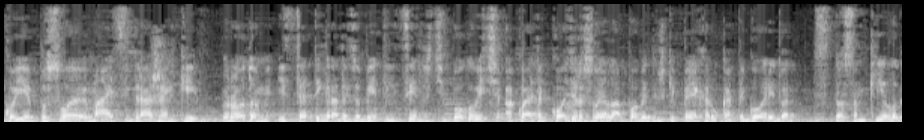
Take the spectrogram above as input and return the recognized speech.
koji je po svojoj majici Draženki rodom iz Cetingrada iz obitelji Cindrić Bogović, a koja je također osvojila pobjednički pehar u kategoriji 28 kg,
